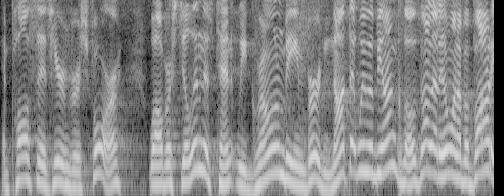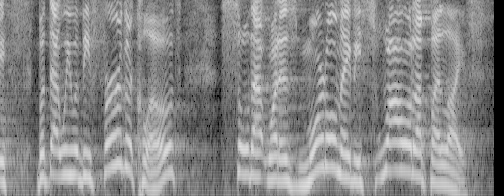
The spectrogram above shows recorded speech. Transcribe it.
And Paul says here in verse 4 while we're still in this tent, we groan being burdened. Not that we would be unclothed, not that I don't want to have a body, but that we would be further clothed, so that what is mortal may be swallowed up by life.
